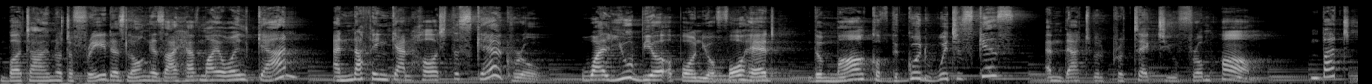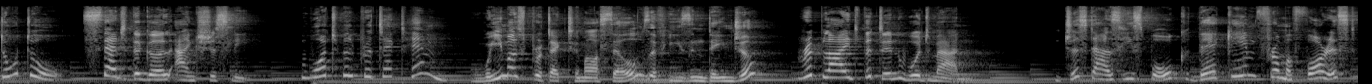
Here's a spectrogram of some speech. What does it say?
But I am not afraid as long as I have my oil can, and nothing can hurt the scarecrow. While you bear upon your forehead the mark of the good witch's kiss, and that will protect you from harm. But Toto, said the girl anxiously, what will protect him? We must protect him ourselves if he's in danger, replied the Tin Woodman. Just as he spoke, there came from a forest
